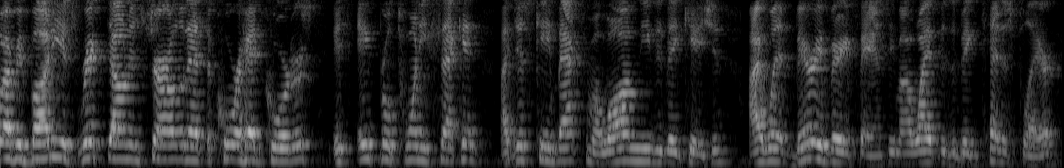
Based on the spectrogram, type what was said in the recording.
Hello, everybody. It's Rick down in Charlotte at the Core headquarters. It's April 22nd. I just came back from a long needed vacation. I went very, very fancy. My wife is a big tennis player,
